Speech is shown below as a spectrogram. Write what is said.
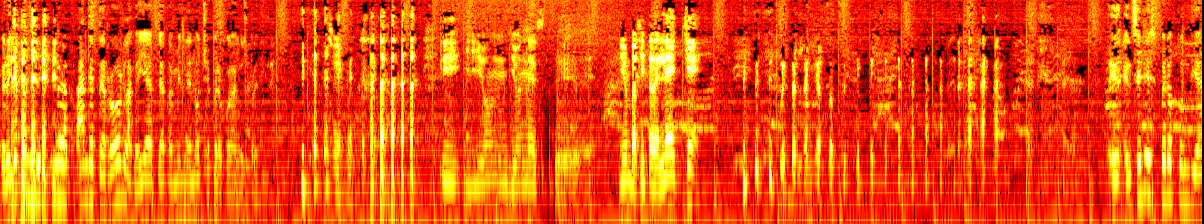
Pero ya cuando no era tan de terror, la veía ya también de noche, pero con la luz prendida. y, y un, y un, este, y un vasito de leche. En, en serio espero que un día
